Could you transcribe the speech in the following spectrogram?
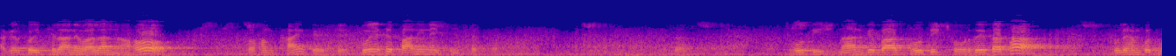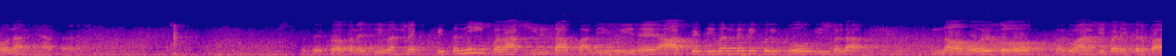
अगर कोई खिलाने वाला ना हो तो हम खाएँ कैसे? कुएँ से पानी नहीं खींच सकते। धोती स्नान के बाद धोती छोड़ देता था, बोले हमको धोना नहीं आता है। तो देखो, अपने जीवन में कितनी पराधीनता पाली हुई है। आपके जीवन में भी कोई होगी बोला न हो तो भगवान की बड़ी कृपा।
